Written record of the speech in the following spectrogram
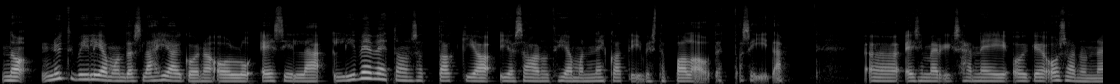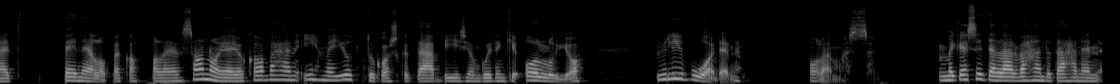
No nyt William on tässä lähiaikoina ollut esillä livevetonsa takia ja saanut hieman negatiivista palautetta siitä. Öö, esimerkiksi hän ei oikein osannut näitä Penelope-kappaleen sanoja, joka on vähän ihme juttu, koska tämä biisi on kuitenkin ollut jo yli vuoden olemassa. Me käsitellään vähän tätä hänen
